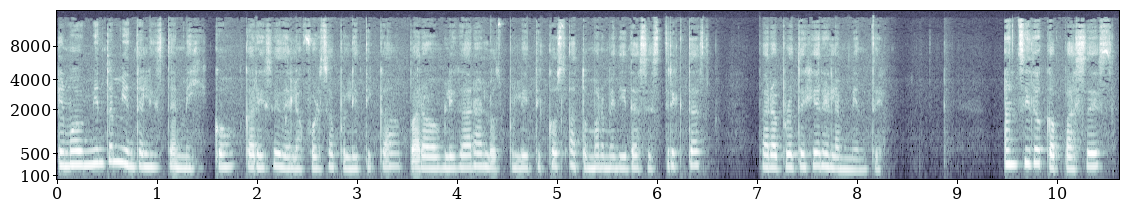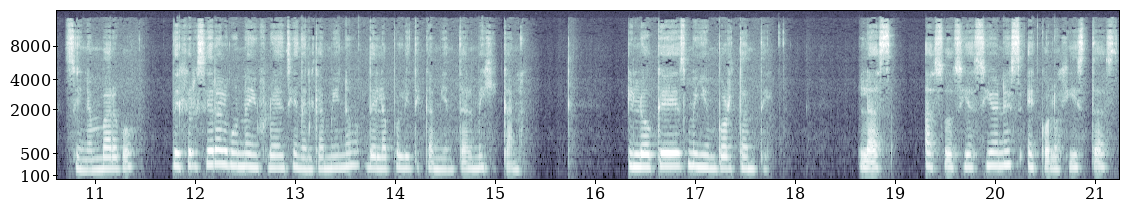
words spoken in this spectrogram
El movimiento ambientalista en México carece de la fuerza política para obligar a los políticos a tomar medidas estrictas para proteger el ambiente. Han sido capaces, sin embargo, de ejercer alguna influencia en el camino de la política ambiental mexicana. Y lo que es muy importante, las asociaciones ecologistas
